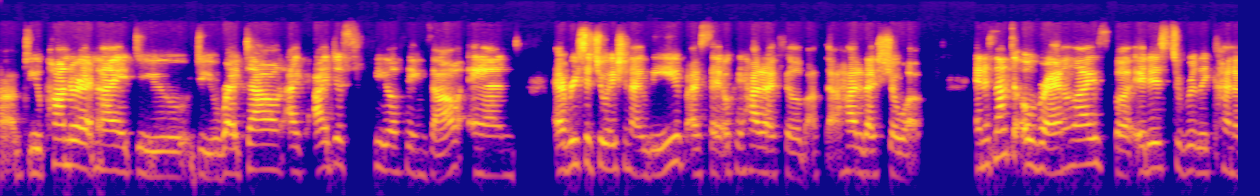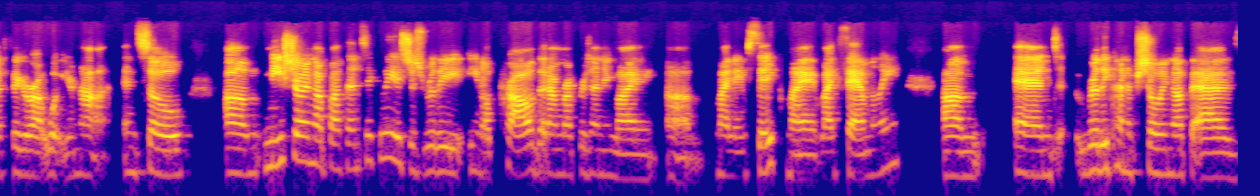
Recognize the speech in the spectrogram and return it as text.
uh, do you ponder at night? Do you do you write down? I I just feel things out, and every situation I leave, I say, okay, how did I feel about that? How did I show up? and it's not to overanalyze but it is to really kind of figure out what you're not and so um, me showing up authentically is just really you know proud that i'm representing my um, my namesake my my family um, and really kind of showing up as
